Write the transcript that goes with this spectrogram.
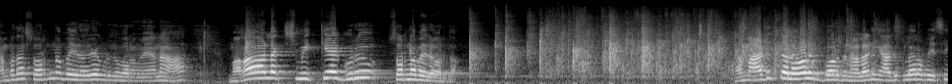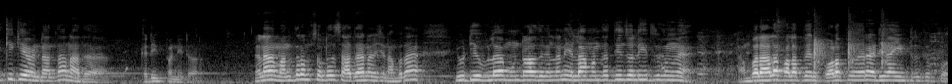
நம்ம தான் சொர்ண பைரவரே கொடுக்க போகிறோம் ஏன்னா மகாலட்சுமிக்கே குரு சொர்ண பைரவர் தான். நம்ம அடுத்த லெவலுக்கு போகிறதுனால நீங்கள் அதுக்குள்ளார போய் சிக்கிக்க வேண்டாம் தான் நான் அதை எடிட் பண்ணிட்டு வரேன். ஏன்னா மந்திரம் சொல்கிறது சாதாரண விஷயம். நம்ம தான் யூடியூப்பில் மூன்றாவது கல்யாணம் எல்லா மந்திரத்தையும் சொல்லிக்கிட்டு இருக்கோங்க நம்மளால பல பேர் பொழப்பு வேறு அடி வாங்கிட்டு இருக்கு இப்போ.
